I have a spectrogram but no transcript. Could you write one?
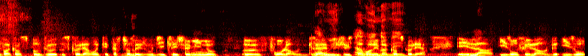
vacances sco- scolaires ont été perturbées. Je vous dis que les cheminots, eux, font leur grève Ah oui. juste Ah avant oui, les vacances mais- scolaires. Et là, ils ont fait leur, ils ont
